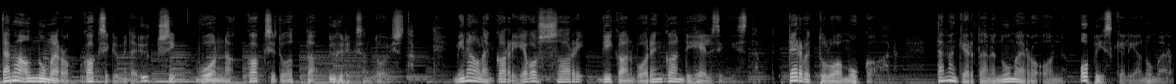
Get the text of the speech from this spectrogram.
Tämä on numero 21 vuonna 2019. Minä olen Kari Hevossaari, vikan vuoden kandi Helsingistä. Tervetuloa mukaan. Tämänkertainen numero on opiskelijanumero.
